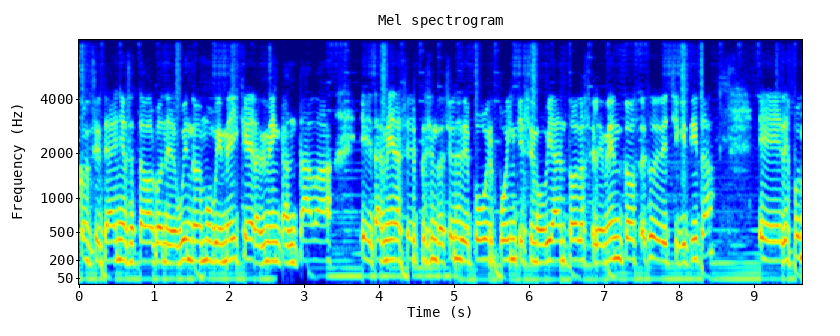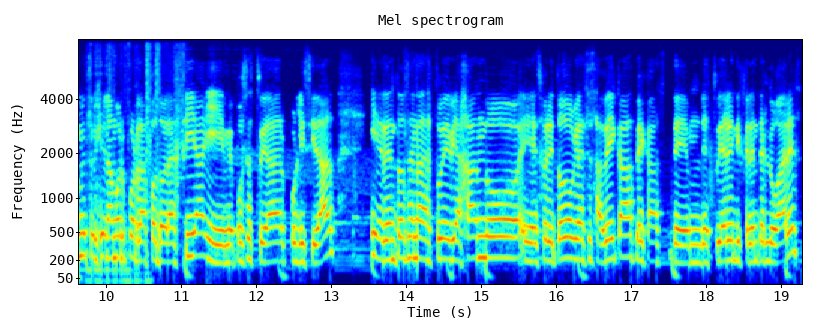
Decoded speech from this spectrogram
con siete años, estaba con el Windows Movie Maker, a mí me encantaba eh, también hacer presentaciones de PowerPoint que se movían todos los elementos, eso desde chiquitita. Eh, después me surgió el amor por la fotografía y me puse a estudiar publicidad. Y desde entonces nada, estuve viajando, eh, sobre todo gracias a becas, becas de, de estudiar en diferentes lugares.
